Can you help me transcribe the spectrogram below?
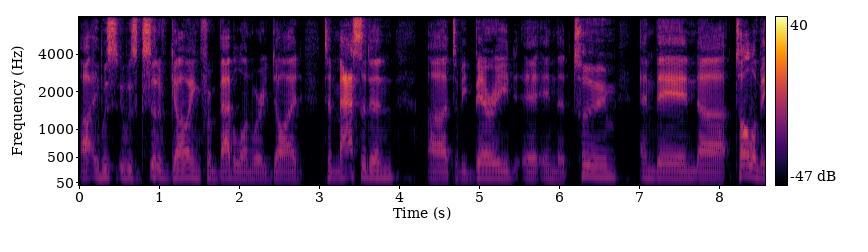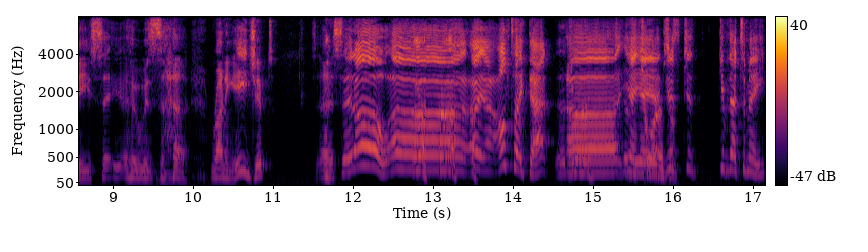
Uh, it was it was sort of going from Babylon where he died to Macedon, uh, to be buried in the tomb, and then uh, Ptolemy, who was uh, running Egypt, uh, said, "Oh, uh, I- I'll take that. Uh, right. Yeah, yeah, yeah. Just, just give that to me."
